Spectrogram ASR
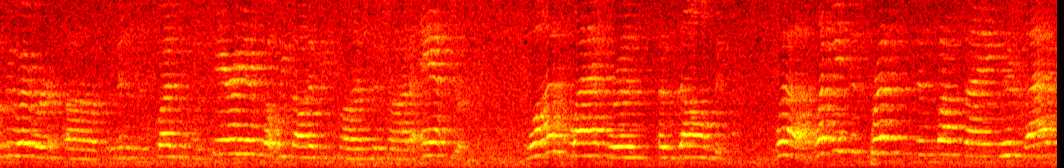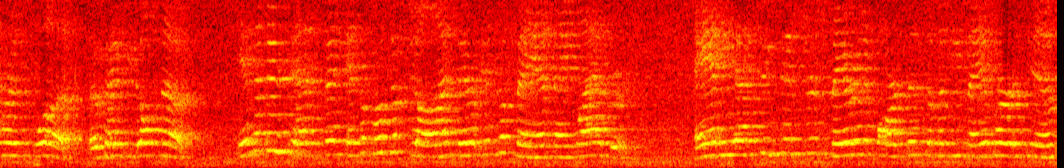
if whoever uh, submitted this question was serious, but we thought it'd be fun to try to answer. Was Lazarus a zombie? Well, let me just preface this by saying who Lazarus was, okay, if you don't know. In the New Testament, in the book of John, there is a man named Lazarus. And he has two sisters, Mary and Martha. Some of you may have heard of him.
